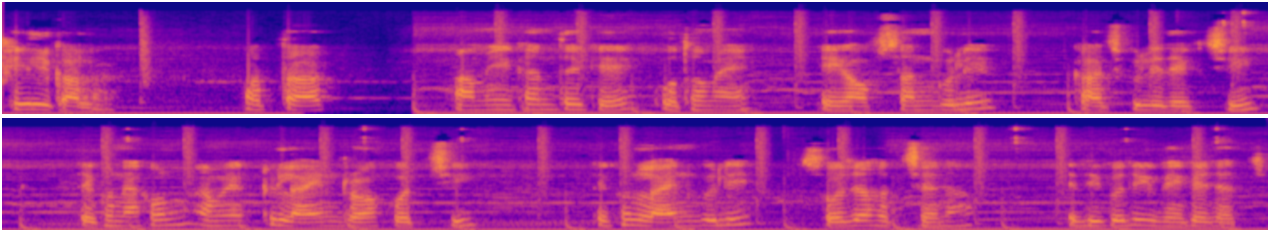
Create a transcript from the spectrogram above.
ফিল কালার অর্থাৎ আমি এখান থেকে প্রথমে এই অপশানগুলি কাজগুলি দেখছি। দেখুন, এখন আমি একটি লাইন ড্র করছি। দেখুন লাইনগুলি সোজা হচ্ছে না, এদিক ওদিক ভেঙে যাচ্ছে।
